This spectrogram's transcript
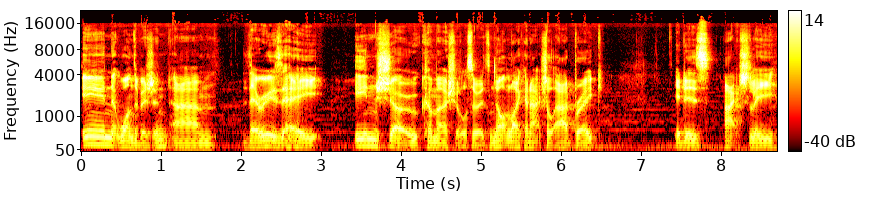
in WandaVision, um, there is a in-show commercial, so it's not like an actual ad break. It is actually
